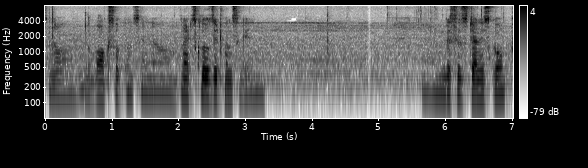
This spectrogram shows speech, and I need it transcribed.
so now the box opens and now let's close it once again. And this is telescope.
